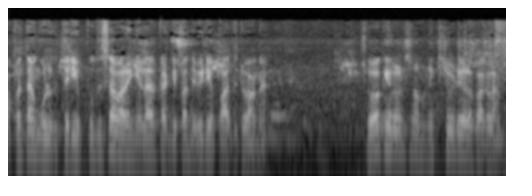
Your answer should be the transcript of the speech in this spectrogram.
அப்போ தான் உங்களுக்கு தெரியும். புதுசாக வரவங்க எல்லோரும் கண்டிப்பாக அந்த வீடியோ பார்த்துட்டு வாங்க. ஸோ ஓகே ஃப்ரெண்ட்ஸ் நம்ம நெக்ஸ்ட் வீடியோவில் பார்க்கலாம்.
